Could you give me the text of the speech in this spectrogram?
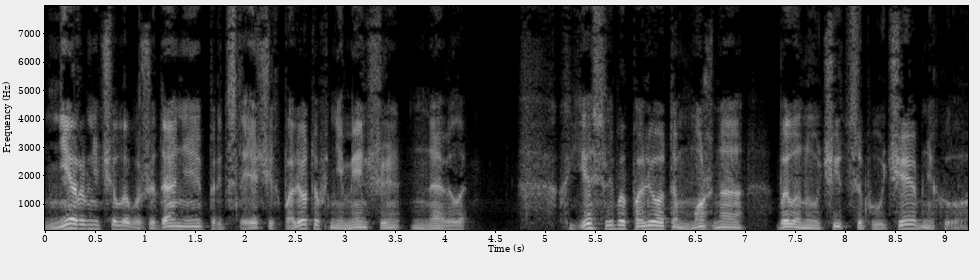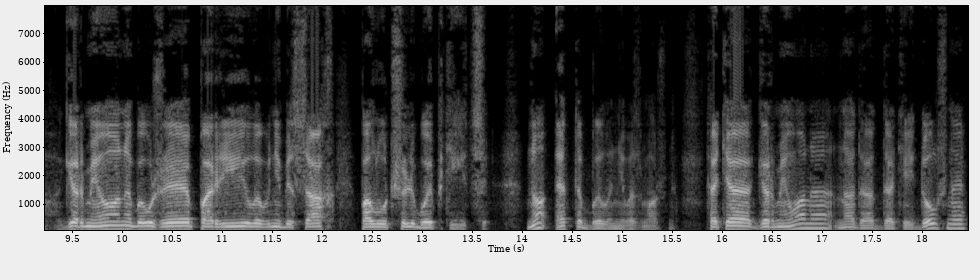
нервничала в ожидании предстоящих полетов не меньше Невилла. Если бы полетам можно было научиться по учебнику, Гермиона бы уже парила в небесах получше любой птицы. Но это было невозможно. Хотя Гермиона, надо отдать ей должное,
